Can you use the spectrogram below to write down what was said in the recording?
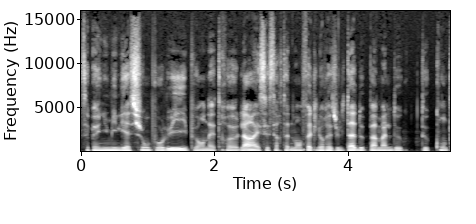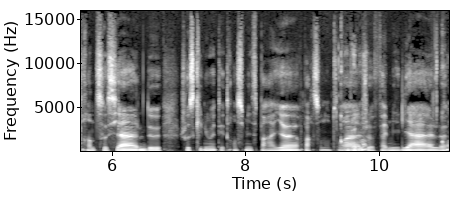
c'est pas une humiliation pour lui. Il peut en être euh, là, et c'est certainement en fait le résultat de pas mal de, de contraintes sociales, de choses qui lui ont été transmises par ailleurs, par son entourage familial,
